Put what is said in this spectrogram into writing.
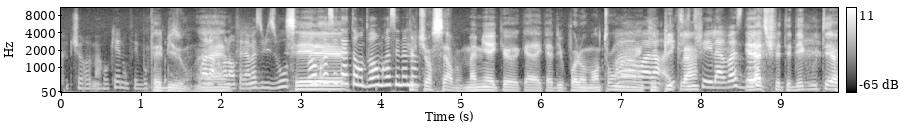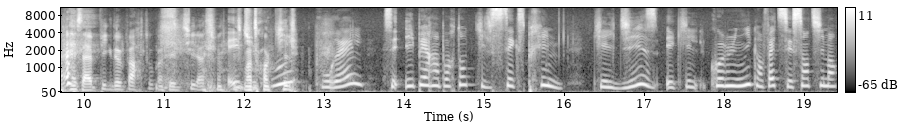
culture marocaine, on fait beaucoup. Fais de- bisous. Voilà, Ouais. voilà, on fait la masse de bisous. Va embrasser ta tante, va embrasser Nana. Culture serbe, mamie avec euh, qui, a, qui a des poils au menton Ah, voilà, qui pique et là. tu la masse de... Et là, tu fais tes dégoûtés, après, ça pique de partout quand t'es petit là. Et Laisse-moi du tranquille. coup, pour elle, c'est hyper important qu'il s'exprime, qu'il dise et qu'il communique en fait ses sentiments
